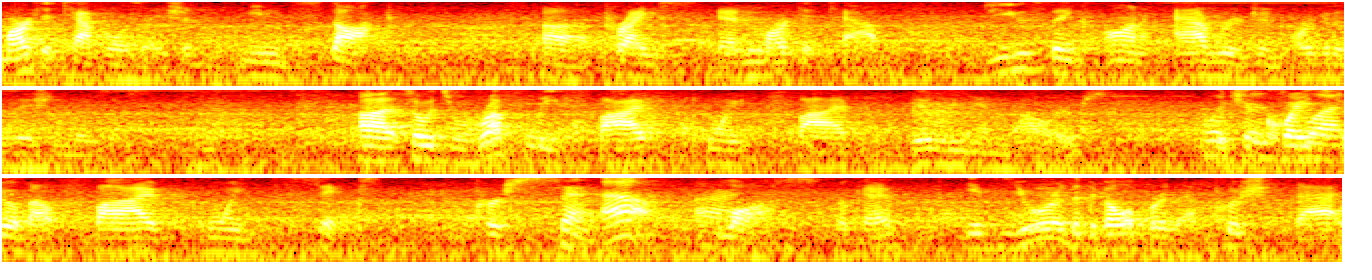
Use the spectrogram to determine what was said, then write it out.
market capitalization, meaning stock uh, price and market cap, do you think on average an organization loses? Uh, so it's roughly 5.5 billion dollars, Which which, equates what? to about 5.6 percent Oh, all right. loss. Okay, if you're the developer that pushed that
